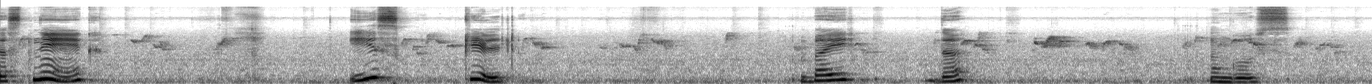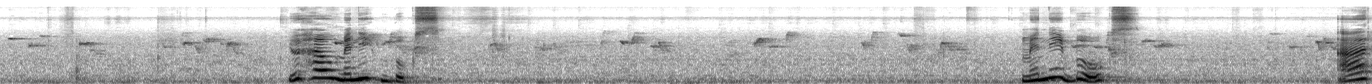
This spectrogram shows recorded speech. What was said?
The snake is killed by the mongoose. You have many books. Many books are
